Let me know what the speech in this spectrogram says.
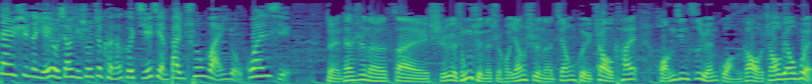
但是呢，也有消息说这可能和节俭办春晚有关系。对，但是呢，在十月中旬的时候，央视呢将会召开黄金资源广告招标会。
